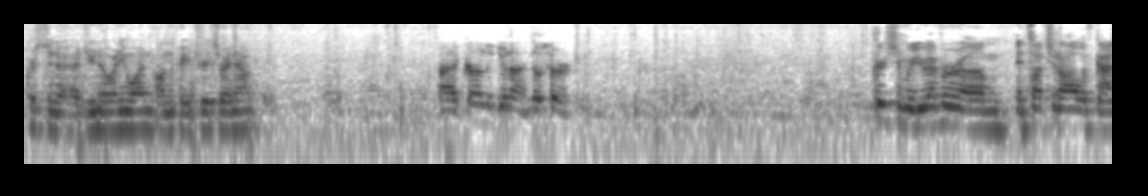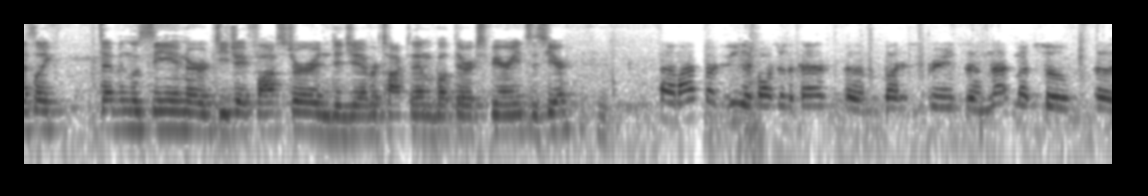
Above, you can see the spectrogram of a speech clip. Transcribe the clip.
Christian, uh, do you know anyone on the Patriots right now? I currently do not. No, sir. Christian, were you ever um, in touch at all with guys like Devin Lucien or DJ Foster, and did you ever talk to them about their experiences here? Um, I've talked to DJ Foster in the past um, about his experience. Um, not much so. Uh,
